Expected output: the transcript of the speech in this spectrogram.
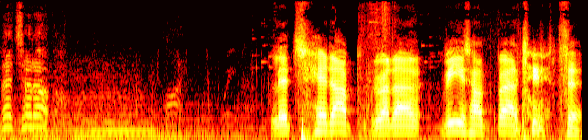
Let's head up. Let's head up! Lyödään viisaat päät yhteen.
